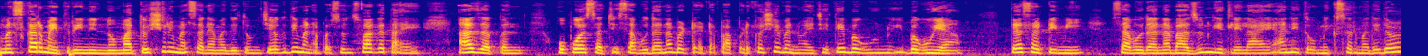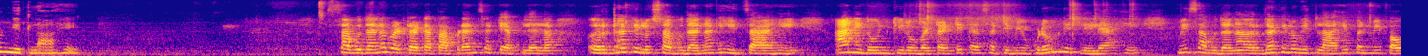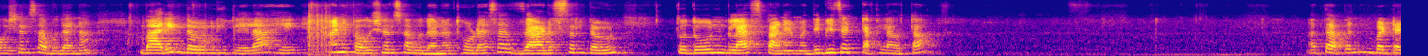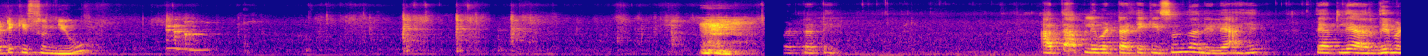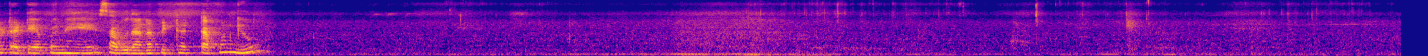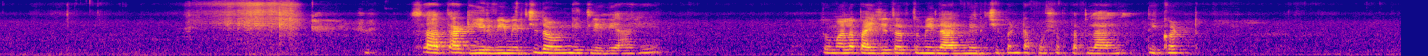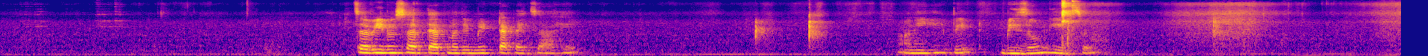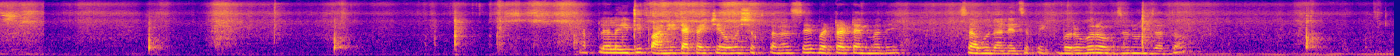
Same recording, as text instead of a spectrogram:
नमस्कार मैत्रिणींनो मातोश्री मसाल्यामध्ये तुमचे अगदी मनापासून स्वागत आहे. आज आपण उपवासाचे साबुदाणा बटाटा पापड कसे बनवायचे ते बघून बघूया. त्यासाठी मी साबुदाणा भाजून घेतलेला आहे आणि तो मिक्सरमध्ये दळून घेतला आहे. साबुदाणा बटाटा पापडांसाठी आपल्याला अर्धा किलो साबुदाणा घ्यायचा आहे आणि दोन किलो बटाटे त्यासाठी मी उकडवून घेतलेले आहे. मी साबुदाणा अर्धा किलो घेतला आहे पण मी पावशर साबुदाणा बारीक दळून घेतलेला आहे. आणि पावशर साबुदाणा थोडासा जाडसर दळून तो दोन ग्लास पाण्यामध्ये भिजत टाकला होता. आता आपण बटाटे किसून घेऊ. बटाटे. आता आपले बटाटे किसून झालेले आहेत. त्यातले अर्धे बटाटे आपण हे साबुदाणा पिठात टाकून घेऊ. सात आठ हिरवी मिरची दळून घेतलेली आहे. तुम्हाला पाहिजे तर तुम्ही लाल मिरची पण टाकू शकतात लाल तिखट. चवीनुसार त्यातमध्ये मीठ टाकायचं आहे. आणि हे पीठ भिजवून घ्यायचं. आपल्याला इथे पाणी टाकायची आवश्यकता नसते बटाट्यांमध्ये साबुदाण्याचं पीठ बरोबर ऑब्झर्व होऊन जातं.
